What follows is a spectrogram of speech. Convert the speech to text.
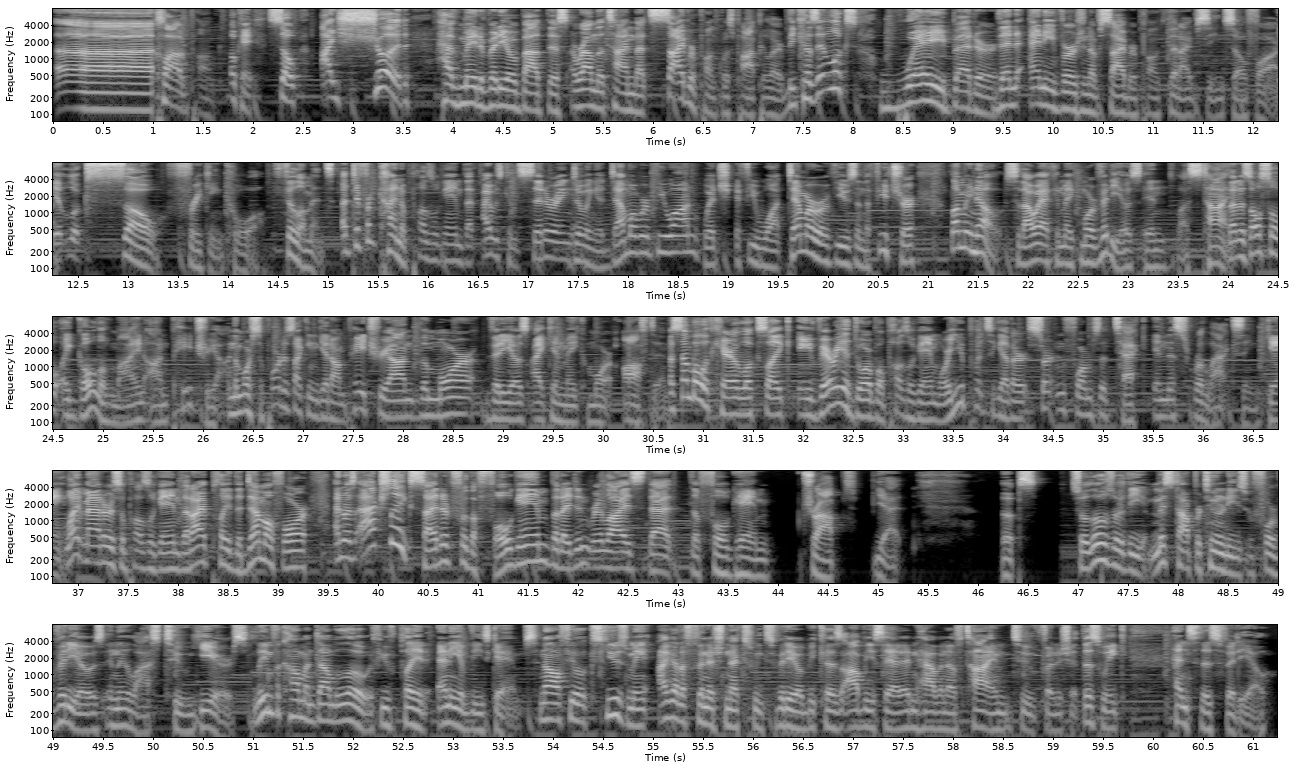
uh, Cloudpunk. Okay, so I should have made a video about this around the time that Cyberpunk was popular because it looks way better than any version of Cyberpunk that I've seen so far. It looks so freaking cool. Filament, a different kind of puzzle game that I was considering doing a demo review on, which if you want demo reviews in the future, let me know so that way I can make more videos in less time. That is also a goal of mine on Patreon. And the more supporters I can get on Patreon, the more videos I can make more often. Assemble with Care looks like a very adorable puzzle game where you put put together certain forms of tech in this relaxing game. Lightmatter is a puzzle game that I played the demo for and was actually excited for the full game, but I didn't realize that the full game dropped yet. Oops. So those are the missed opportunities for videos in the last two years. Leave a comment down below if you've played any of these games. Now if you'll excuse me, I gotta finish next week's video because obviously I didn't have enough time to finish it this week, hence this video.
